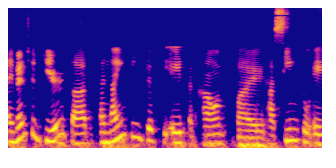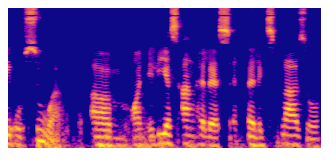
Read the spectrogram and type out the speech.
I mentioned here that a 1958 account by Jacinto A. Osua um, on Elias Angeles and Felix Plazo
